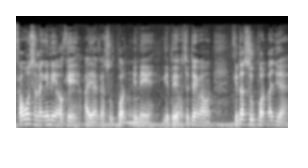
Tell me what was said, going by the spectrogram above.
kamu senang ini oke okay, ayah akan support hmm. ini gitu ya. Maksudnya memang kita support aja.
